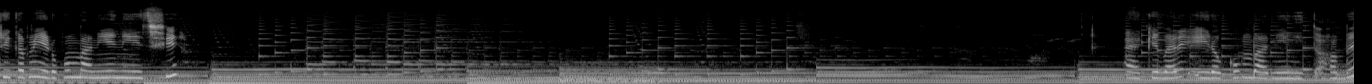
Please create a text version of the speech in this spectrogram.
ঠিক আমি এরকম বানিয়ে নিয়েছি। একেবারে এইরকম বানিয়ে নিতে হবে।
